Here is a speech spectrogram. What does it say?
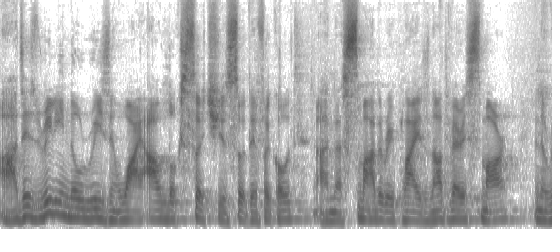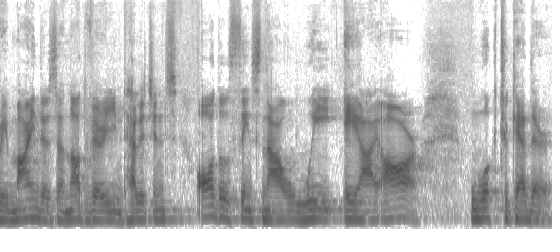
Uh, there's really no reason why Outlook search is so difficult, and the smart reply is not very smart, and the reminders are not very intelligent. All those things now we AIR work together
